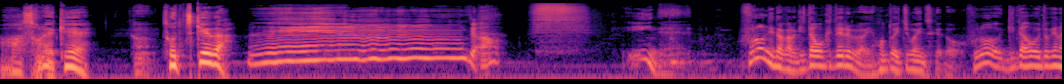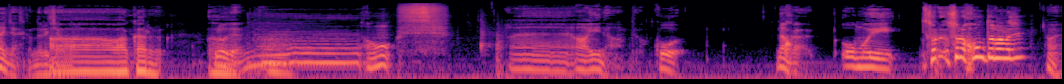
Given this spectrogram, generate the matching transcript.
ああそれ系。うん。そっち系だ。えーあいいね風呂にだからギター置けてれば本当は一番いいんですけど風呂ギター置いとけないじゃないですか濡れちゃうからああわかる風呂で「うーんあおえーあいいな」こうなんか思いそれそれ本当の話はい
